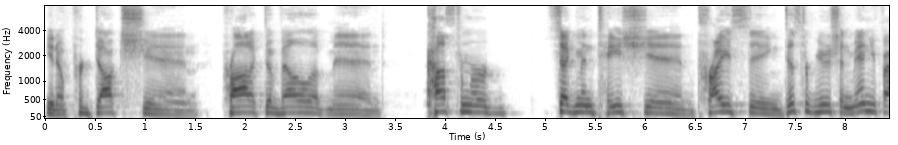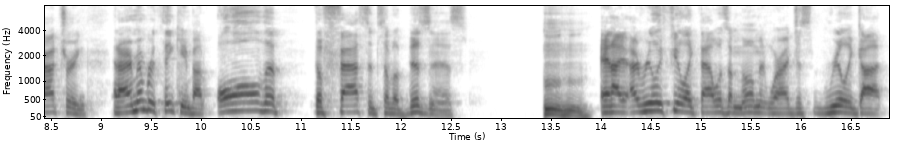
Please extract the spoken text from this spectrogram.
you know, production, product development, customer segmentation, pricing, distribution, manufacturing. And I remember thinking about all the the facets of a business Mm-hmm. And I, I really feel like that was a moment where I just really got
